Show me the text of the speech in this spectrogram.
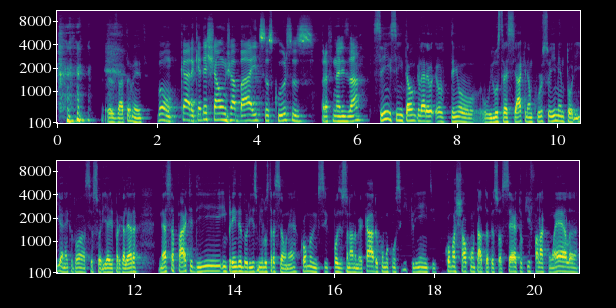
Exatamente. Bom, cara, quer deixar um jabá aí dos seus cursos para finalizar? Sim, sim. Então, galera, eu, eu, tenho o Ilustra SA, que é um curso e mentoria, né? Que eu dou assessoria aí para galera nessa parte de empreendedorismo e ilustração, né? Como se posicionar no mercado, como conseguir cliente, como achar o contato da pessoa certa, o que falar com ela,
